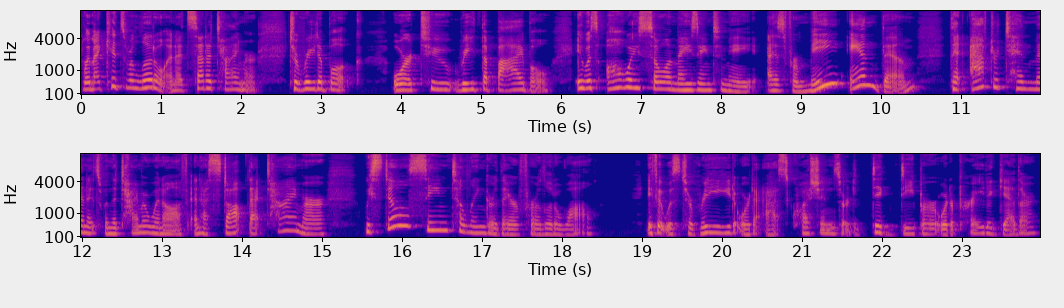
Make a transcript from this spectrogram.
when my kids were little and I'd set a timer to read a book or to read the Bible, it was always so amazing to me as for me and them that after 10 minutes when the timer went off and I stopped that timer, we still seemed to linger there for a little while. If it was to read or to ask questions or to dig deeper or to pray together.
